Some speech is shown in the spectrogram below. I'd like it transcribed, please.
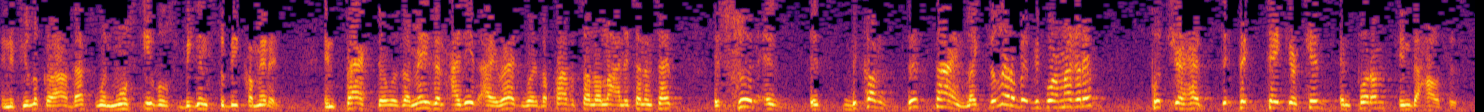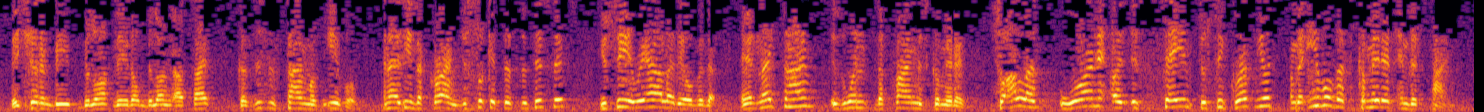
and if you look around, that's when most evils begins to be committed. In fact, there was amazing hadith I read where the Prophet ﷺ said, as soon as it becomes this time, like a little bit before Maghrib, put your heads, t- t- take your kids and put them in the houses. They shouldn't be belong, they don't belong outside because this is time of evil. And I see the crime, just look at the statistics, you see a reality over there. And night time is when the crime is committed. So Allah warning, uh, is saying to seek refuge from the evil that's committed in this time.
